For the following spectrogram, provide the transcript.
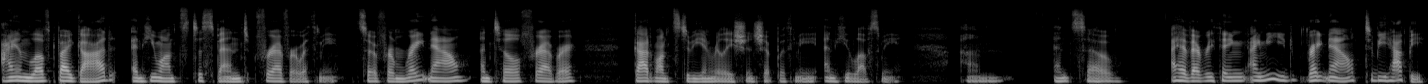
I am loved by God and He wants to spend forever with me. So, from right now until forever, God wants to be in relationship with me and He loves me. Um, and so, I have everything I need right now to be happy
